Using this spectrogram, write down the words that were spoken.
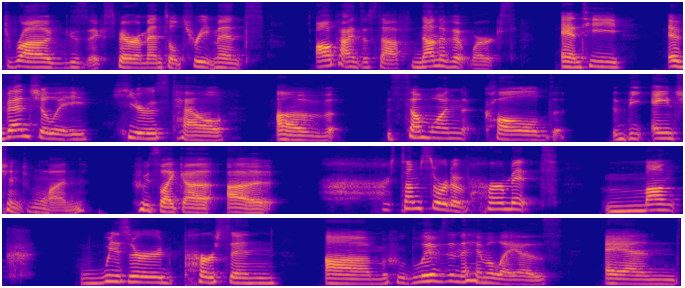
drugs, experimental treatments, all kinds of stuff. None of it works. And he eventually hears tell of someone called the Ancient One, who's like a, a some sort of hermit, monk, wizard person um who lives in the Himalayas and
